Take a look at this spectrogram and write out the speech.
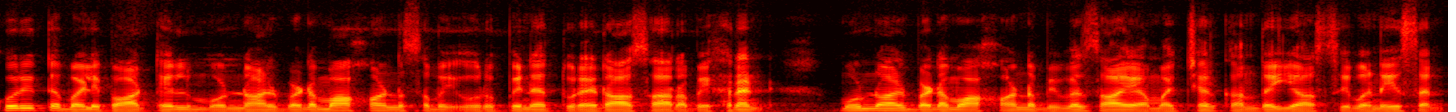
குறித்த வழிபாட்டில் முன்னாள் வடமாகாண சபை உறுப்பினர் துரைராசா ரவிகரன் முன்னாள் வடமாகாண விவசாய அமைச்சர் கந்தையா சிவனேசன்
